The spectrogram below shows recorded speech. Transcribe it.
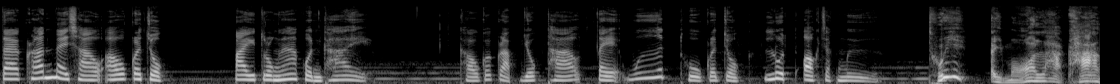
แต่ครั้นนายชาวเอากระจกไปตรงหน้าคนไข้ เขาก็กลับยกเท้า เตะวืดถูกกระจกหลุดออกจากมือ ทุย ไอ้หมอลากข้าง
